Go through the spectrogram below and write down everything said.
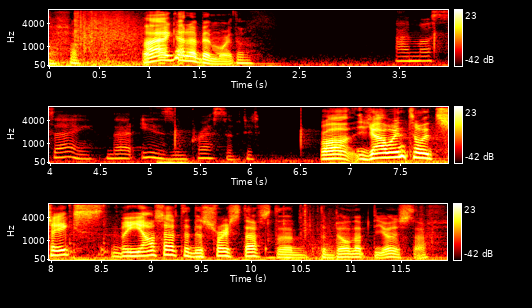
fuck. I got a bit more though. I must say, that is impressive. Well, you gotta wait until it shakes, but you also have to destroy stuff to, to build up the other stuff.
